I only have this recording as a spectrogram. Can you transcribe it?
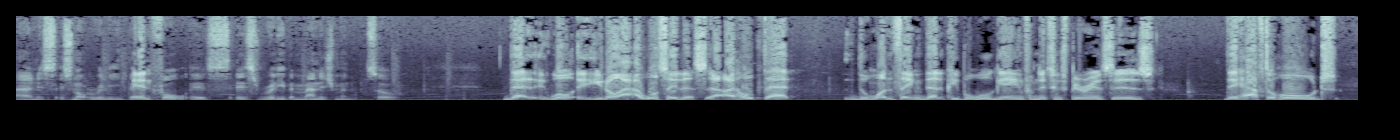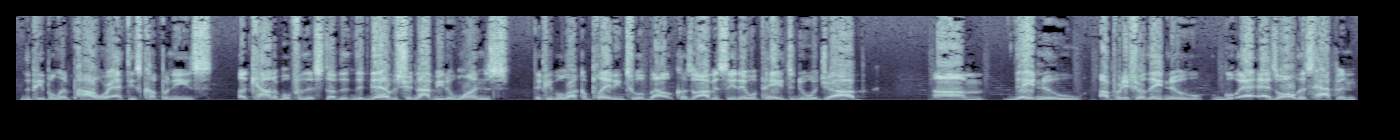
and it's it's not really their And- fault. It's it's really the management. So That well, you know, I, I will say this. I hope that the one thing that people will gain from this experience is they have to hold the people in power at these companies accountable for this stuff. The, the devs should not be the ones that people are complaining to about because obviously they were paid to do a job. Um, they knew. I'm pretty sure they knew as all this happened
